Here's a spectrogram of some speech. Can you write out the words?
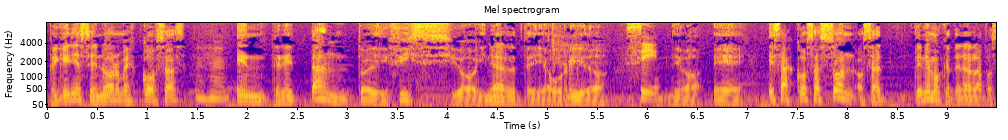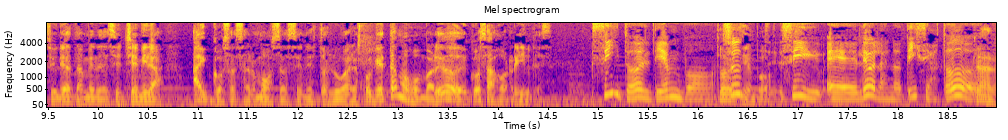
pequeñas enormes cosas entre tanto edificio inerte y aburrido. Sí. Digo, eh, esas cosas son, o sea, tenemos que tener la posibilidad también de decir, che, mira, hay cosas hermosas en estos lugares, porque estamos bombardeados de cosas horribles. Sí, todo el tiempo. Todo el tiempo. Sí, eh, leo las noticias, todo. Claro.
